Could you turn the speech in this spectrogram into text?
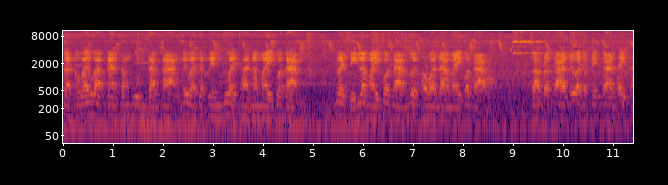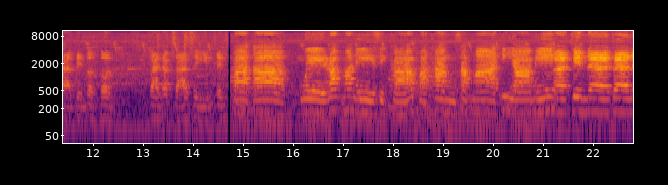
ตรัสเอาไว้ว่าการทำบุญต่างๆ ไม่ว่าจะเป็นด้วยทานามัยก็ตาม ด้วยศีลไมัยก็ตาม ด้วยภาวนาไมัยก็ตามสามประการไม่ว่าจะเป็นการให้ทานเป็นเบื้องต้น การรักษาศีลเป็นปาตา เวระมณีสิกขาปะทังสมาธิยามิอาทินนาทาน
